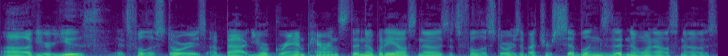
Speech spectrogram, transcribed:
of your youth. It's full of stories about your grandparents that nobody else knows. It's full of stories about your siblings that no one else knows.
